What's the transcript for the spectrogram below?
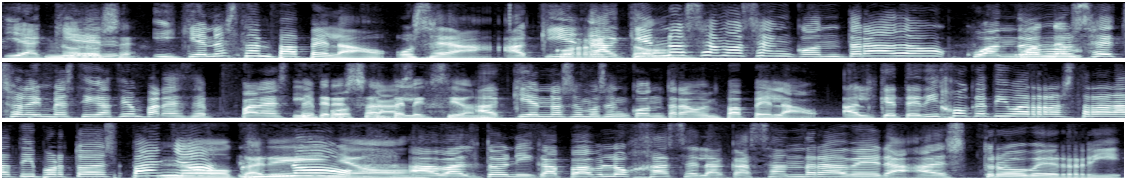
¿Y, a No lo quién, sé. ¿Y quién está empapelado? O sea, ¿a quién, ¿a Correcto. quién nos hemos encontrado cuando, Cuando hemos hecho la investigación para este, para este Interesante podcast? elección. ¿A quién nos hemos encontrado empapelado? ¿Al que te dijo que te iba a arrastrar a ti por toda España? No, cariño. No. A Baltónica, a Pablo Hassel, a Cassandra Vera, a Strawberry,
